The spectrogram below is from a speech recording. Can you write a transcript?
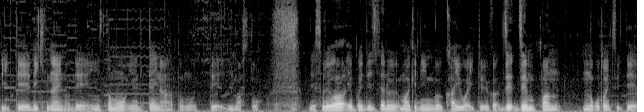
ていてできてないのでインスタもやりたいなと思っていますと。でそれはやっぱりデジタルマーケティング界隈というか全般のことについて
